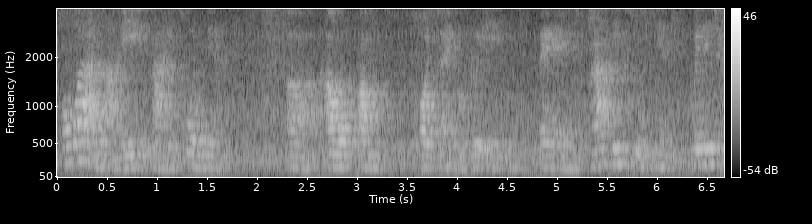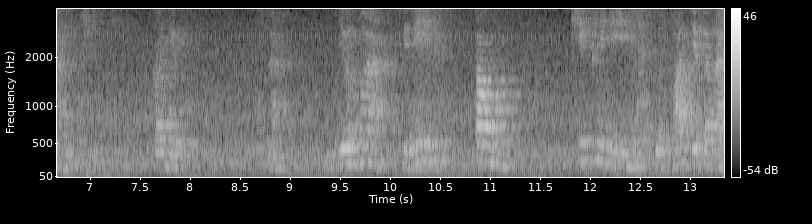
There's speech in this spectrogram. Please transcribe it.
เพราะว่าหลายหลายคนเนี่ยเอาความพอใจของตัวเอง แต่พระภิกษุเนี่ยไม่ได้ใช้ก็เยอะนะเยอะมากทีนี้ต้องคิดให้ดีอุปเจตนา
